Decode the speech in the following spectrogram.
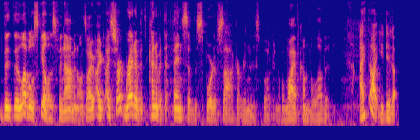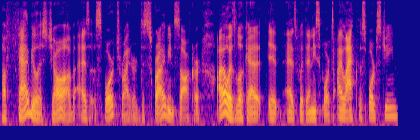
the, the level of skill is phenomenal. And so I, I, I sort of read of it, kind of a defense of the sport of soccer in this book and why I've come to love it. I thought you did a fabulous job as a sports writer describing soccer. I always look at it as with any sports. I lack the sports gene.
